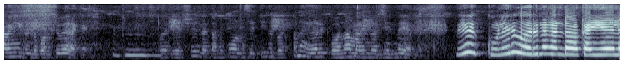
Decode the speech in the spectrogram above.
ഇറങ്ങിയിട്ടുണ്ട് കുറച്ചു പേരൊക്കെ. ഒരു രക്ഷയില്ല തണുപ്പ് കൊണ്ട് സിറ്റിയിൽ നിന്ന് പെട്ടെന്ന് കയറി പോന്നാൽ മതി എന്നൊരു ചിന്തയായിരുന്നു. ഇത് കുളിര് കോരുന്ന കണ്ടോ കയ്യേൽ?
